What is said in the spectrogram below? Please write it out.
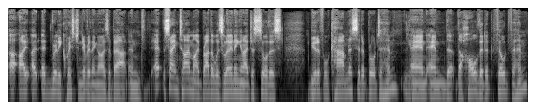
I, I, I it really questioned everything I was about. And at the same time, my brother was learning, and I just saw this beautiful calmness that it brought to him, Yeah. and and the the hole that it filled for him.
